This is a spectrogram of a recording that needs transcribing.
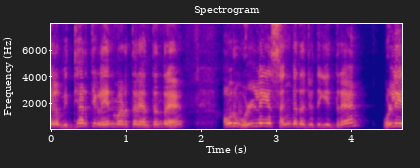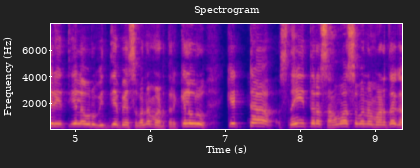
ಕೆಲವು ವಿದ್ಯಾರ್ಥಿಗಳು ಏನು ಮಾಡ್ತಾರೆ ಅಂತಂದರೆ ಅವರು ಒಳ್ಳೆಯ ಸಂಘದ ಜೊತೆಗಿದ್ದರೆ ಒಳ್ಳೆಯ ರೀತಿಯಲ್ಲಿ ಅವರು ವಿದ್ಯಾಭ್ಯಾಸವನ್ನು ಮಾಡ್ತಾರೆ. ಕೆಲವರು ಕೆಟ್ಟ ಸ್ನೇಹಿತರ ಸಹವಾಸವನ್ನು ಮಾಡಿದಾಗ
